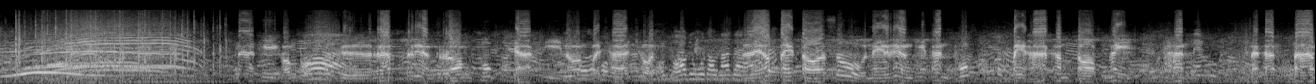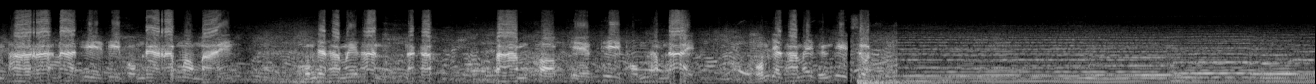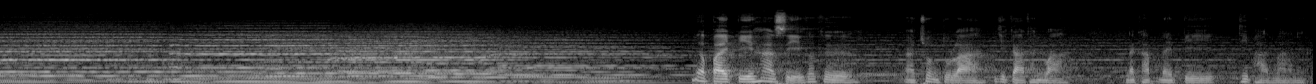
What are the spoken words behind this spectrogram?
หน้าที่ของผมก็คือรับ เรื่องร้องทุกข์จากพี่น้องประชาชน แล้วไปต่อสู้ในเรื่องที่ท่านทุกข์ไปหาคำตอบให้ท่านนะครับ ตามภาระหน้าที่ที่ผมได้รับมอบหมาย ผมจะทำให้ท่านนะครับ ตามขอบเขตที่ผมทำได้ ผมจะทำให้ถึงที่สุด มื่อปลายปี 54 ก็คืออาช่วงตุลาพฤศจิกาธันวานะครับในปีที่ผ่านมาเนี่ย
